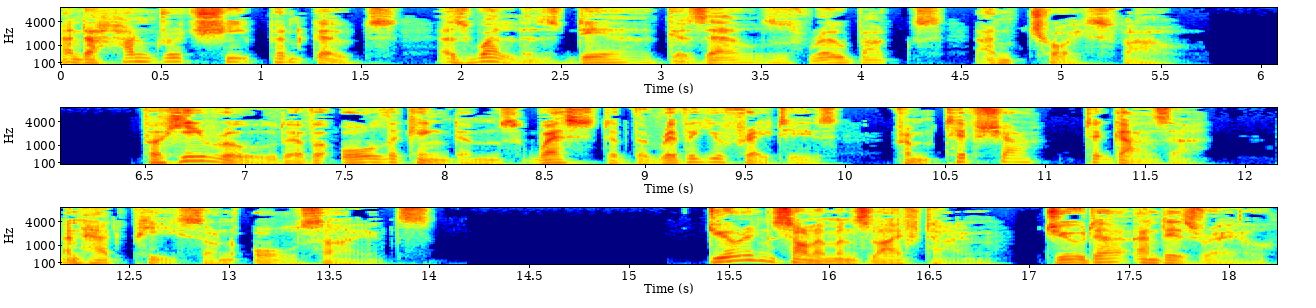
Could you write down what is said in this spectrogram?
and a hundred sheep and goats, as well as deer, gazelles, roebucks, and choice fowl. For he ruled over all the kingdoms west of the river Euphrates, from Tiphsah to Gaza, and had peace on all sides. During Solomon's lifetime, Judah and Israel,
